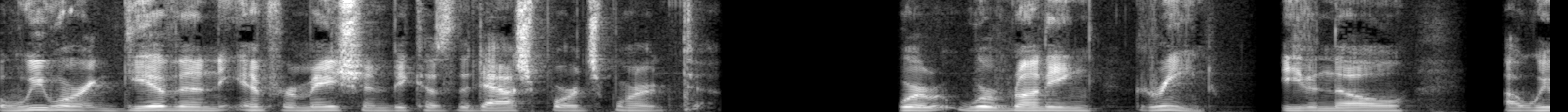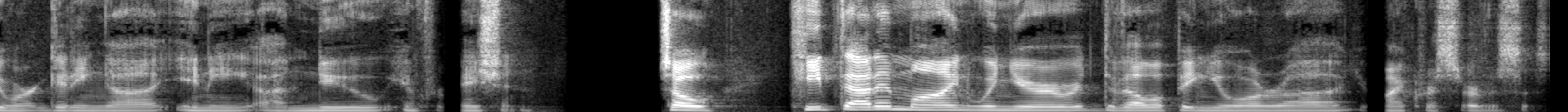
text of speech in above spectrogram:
we weren't given information because the dashboards weren't were were running green even though uh, we weren't getting uh, any uh, new information. So keep that in mind when you're developing your, uh, your microservices.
